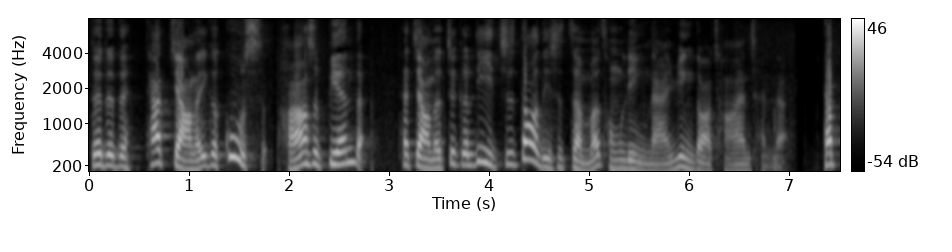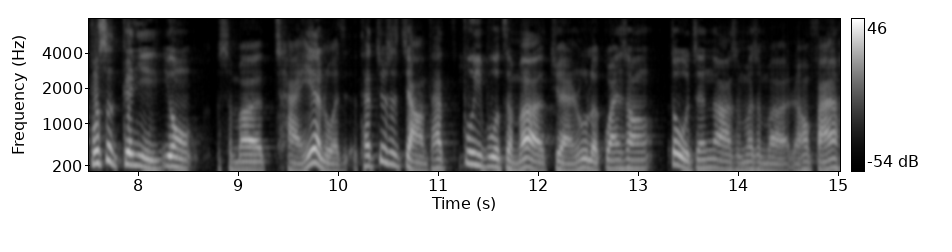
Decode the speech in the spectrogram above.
对对对，他讲了一个故事，好像是编的。他讲的这个荔枝到底是怎么从岭南运到长安城的？他不是跟你用什么产业逻辑，他就是讲他一步一步怎么卷入了官商斗争啊，什么什么，然后反而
